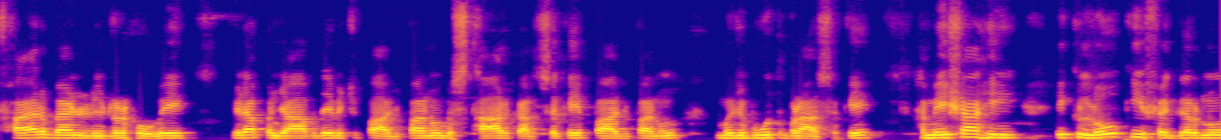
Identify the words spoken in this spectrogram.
ਫਾਇਰ ਬੈਂਡ ਲੀਡਰ ਹੋਵੇ, ਜਿਹੜਾ ਪੰਜਾਬ ਦੇ ਵਿੱਚ ਭਾਜਪਾ ਨੂੰ ਵਿਸਥਾਰ ਕਰ ਸਕੇ, ਭਾਜਪਾ ਨੂੰ ਮਜ਼ਬੂਤ ਬਣਾ ਸਕੇ। ਹਮੇਸ਼ਾ ਹੀ ਇੱਕ ਲੋਹ ਕੀ ਫਿਗਰ ਨੂੰ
